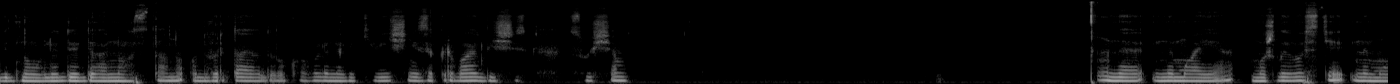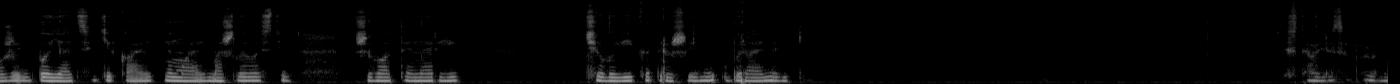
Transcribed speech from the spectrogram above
відновлюю до ідеального стану, одвертаю до алкоголю на віки вічні, закриваю більше сущам. Не, немає можливості, не можуть, бояться, тікають, не мають можливості вживати енергію чоловіка, дружини, убирає на віки. Ставлю заборону.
